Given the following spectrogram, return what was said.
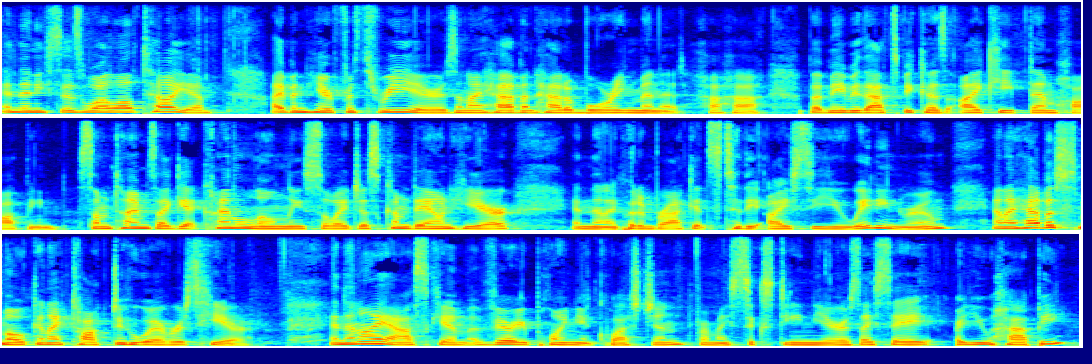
And then he says, Well, I'll tell you, I've been here for three years and I haven't had a boring minute. Ha ha. But maybe that's because I keep them hopping. Sometimes I get kind of lonely, so I just come down here and then I put in brackets to the ICU waiting room and I have a smoke and I talk to whoever's here. And then I ask him a very poignant question for my 16 years. I say, Are you happy?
